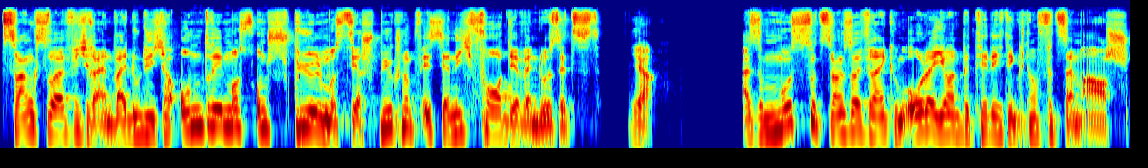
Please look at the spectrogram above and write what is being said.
zwangsläufig rein, weil du dich ja umdrehen musst und spülen musst. Der Spülknopf ist ja nicht vor dir, wenn du sitzt. Ja. Also musst du zwangsläufig reingucken. Oder jemand betätigt den Knopf mit seinem Arsch.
